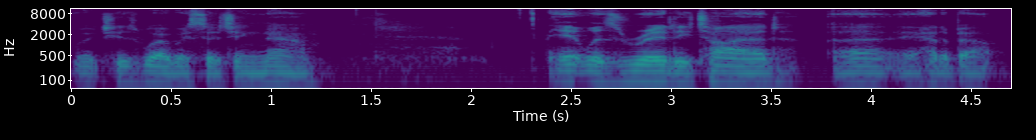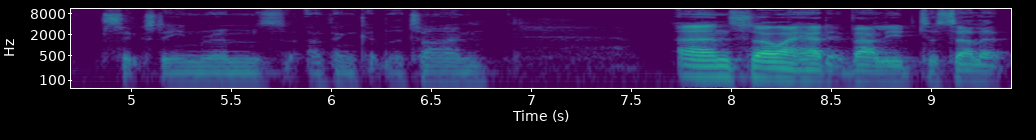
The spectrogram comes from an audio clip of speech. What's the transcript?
which is where we're sitting now. It was really tired. Uh, it had about 16 rooms, I think, at the time. And so I had it valued to sell it,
